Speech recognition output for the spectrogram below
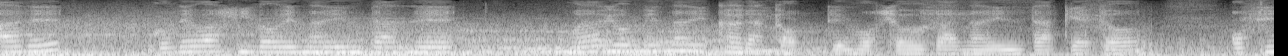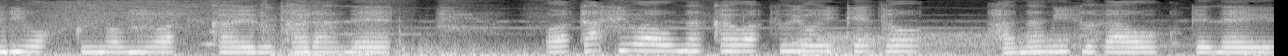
あれ？これは拾えないんだね。まあ読めないからとってもしょうがないんだけど、お尻を拭くのには使えるからね。私はお腹は強いけど、鼻水が多くてね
